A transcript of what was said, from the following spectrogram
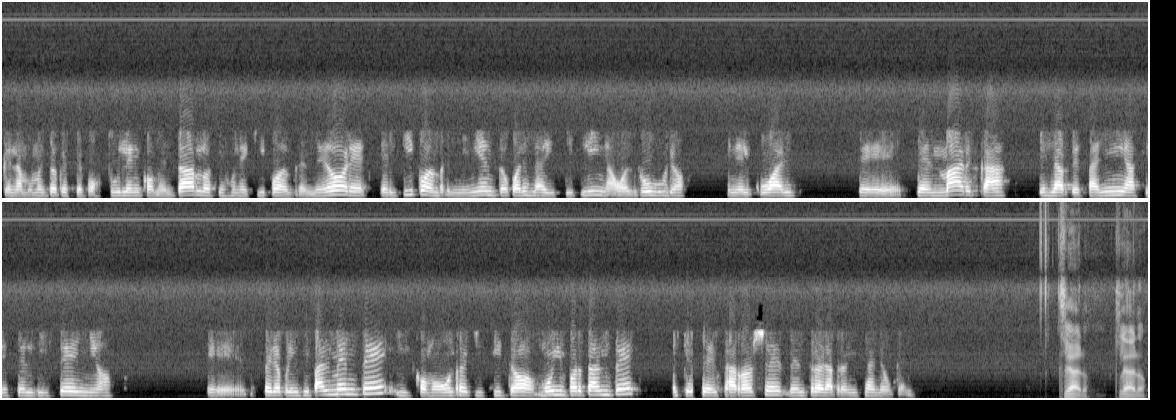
que en el momento que se postulen comentarlo, si es un equipo de emprendedores, el tipo de emprendimiento, cuál es la disciplina o el rubro en el cual se, se enmarca, si es la artesanía, si es el diseño, eh, pero principalmente, y como un requisito muy importante, es que se desarrolle dentro de la provincia de Neuquén. Claro, claro.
